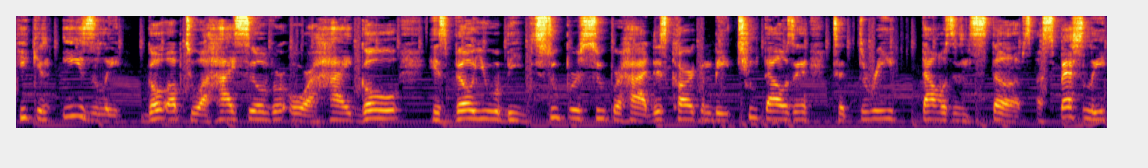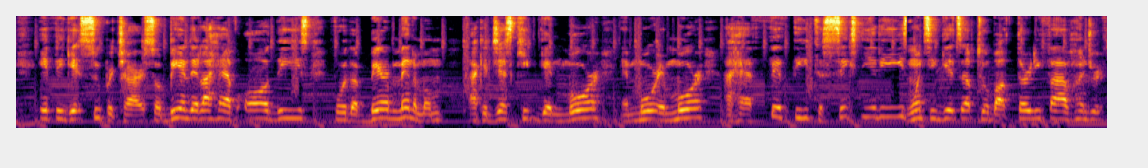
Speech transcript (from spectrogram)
he can easily go up to a high silver or a high gold. His value will be super, super high. This card can be 2,000 to 3,000 stubs, especially if he gets supercharged. So being that I have all these for the bare minimum, I could just keep getting more and more and more. I have 50 to 60 of these. Once he gets up to about 3,500,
